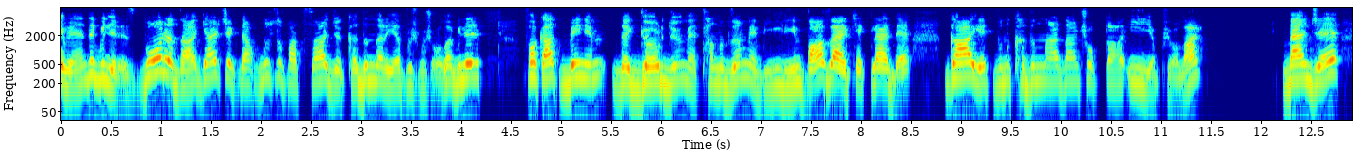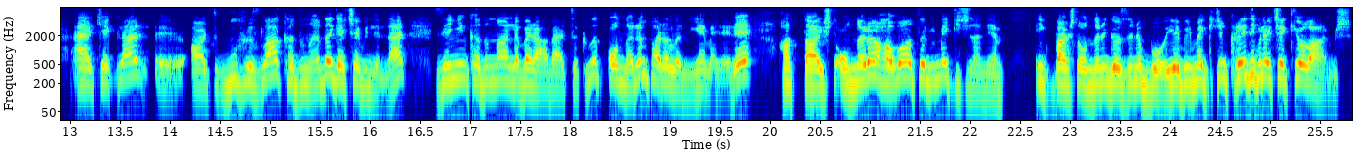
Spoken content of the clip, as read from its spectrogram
evlenebiliriz. Bu arada gerçekten bu sıfat sadece kadınlara yapışmış olabilir. Fakat benim de gördüğüm ve tanıdığım ve bildiğim bazı erkekler de gayet bunu kadınlardan çok daha iyi yapıyorlar. Bence erkekler, eee, artık bu hızla kadınları da geçebilirler. Zengin kadınlarla beraber takılıp onların paralarını yemeleri, hatta, işte, onlara hava atabilmek için, hani, ilk başta onların gözlerini boyayabilmek için kredi bile çekiyorlarmış.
